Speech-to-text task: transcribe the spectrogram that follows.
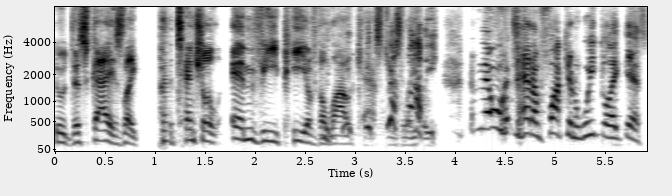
Dude, this guy is like potential MVP of the Loudcasters lately. No one's had a fucking week like this.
